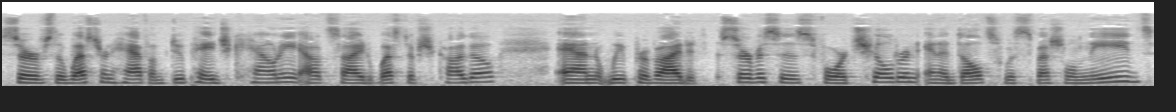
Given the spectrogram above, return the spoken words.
serves the western half of DuPage County outside west of Chicago, and we provide services for children and adults with special needs,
